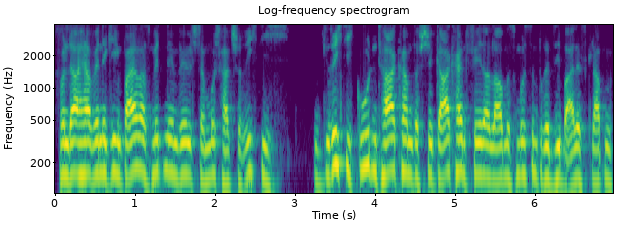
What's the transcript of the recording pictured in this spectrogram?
Von daher, wenn du gegen Bayern was mitnehmen willst, dann musst du halt schon richtig, einen richtig guten Tag haben, da steht gar kein Fehler erlauben, es muss im Prinzip alles klappen.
